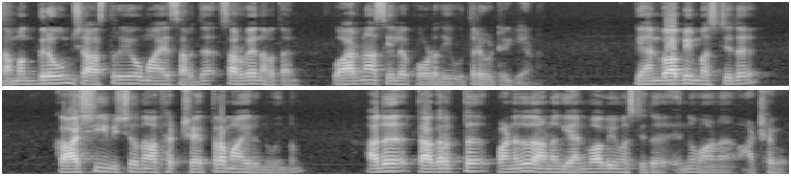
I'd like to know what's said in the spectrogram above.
സമഗ്രവും ശാസ്ത്രീയവുമായ സർവേ നടത്താൻ വാരണാസിയിലെ കോടതി ഉത്തരവിട്ടിരിക്കുകയാണ്. ഗ്യാൻവാബി മസ്ജിദ് കാശി വിശ്വനാഥ ക്ഷേത്രമായിരുന്നുവെന്നും അത് തകർത്ത് പണിതതാണ് ഗ്യാൻവാബി മസ്ജിദ് എന്നുമാണ് ആക്ഷേപം.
